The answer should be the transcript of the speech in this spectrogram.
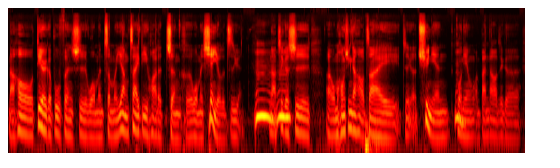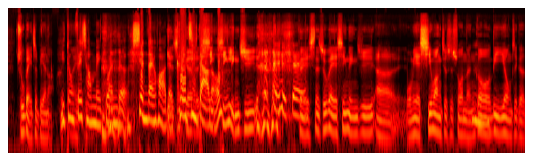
然后第二个部分是我们怎么样在地化的整合我们现有的资源。嗯，那这个是呃，我们鸿讯刚好在这个去年过年我们搬到这个竹北这边了，一栋非常美观的 现代化的科技大楼，新邻居，对。对，是竹北的新邻居。呃，我们也希望就是说能够利用这个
